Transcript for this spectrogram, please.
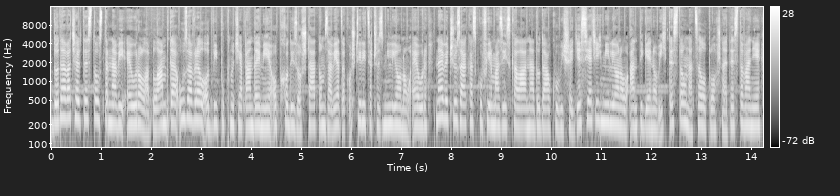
Dodávateľ testov z Trnavy Eurolab Lambda uzavrel od vypuknutia pandémie obchody so štátom za viac ako 46 miliónov eur. Najväčšiu zákazku firma získala na dodávku vyše 10 miliónov antigénových testov na celoplošné testovanie,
